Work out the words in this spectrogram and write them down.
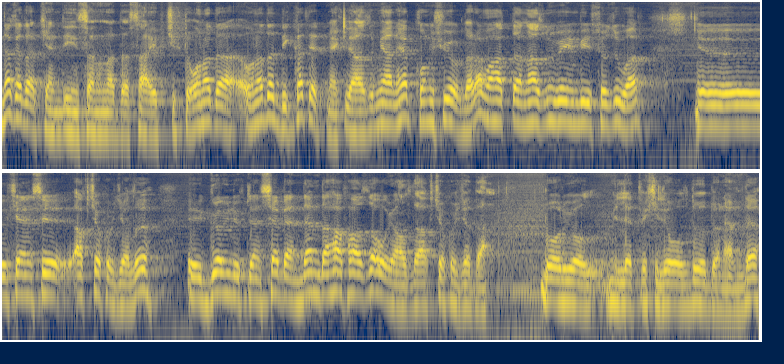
ne kadar kendi insanına da sahip çıktı. Ona da ona da dikkat etmek lazım. Yani hep konuşuyorlar ama hatta Nazmi Bey'in bir sözü var. Ee, kendisi Akçakocalı. E, Göynük'ten, Seben'den daha fazla oy aldı Akçakoca'dan. Doğru yol milletvekili olduğu dönemde.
